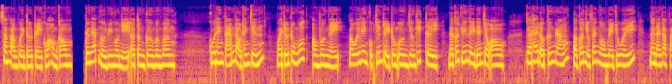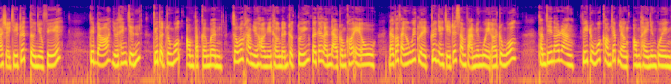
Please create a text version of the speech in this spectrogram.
xâm phạm quyền tự trị của Hồng Kông, trấn áp người Duy Ngô Nhĩ ở Tân Cương, vân vân. Cuối tháng 8 đầu tháng 9, Ngoại trưởng Trung Quốc ông Vương Nghị và Ủy viên Cục Chính trị Trung ương Dương Khiết Trì đã có chuyến đi đến châu Âu. Do thái độ cứng rắn và có nhiều phát ngôn gây chú ý, nên đã gặp phải sự chỉ trích từ nhiều phía. Tiếp đó, giữa tháng 9, Chủ tịch Trung Quốc ông Tập Cận Bình trong lúc tham dự hội nghị thượng đỉnh trực tuyến với các lãnh đạo trong khối EU đã có phản ứng quyết liệt trước những chỉ trích xâm phạm nhân quyền ở Trung Quốc, thậm chí nói rằng phía Trung Quốc không chấp nhận ông thầy nhân quyền.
